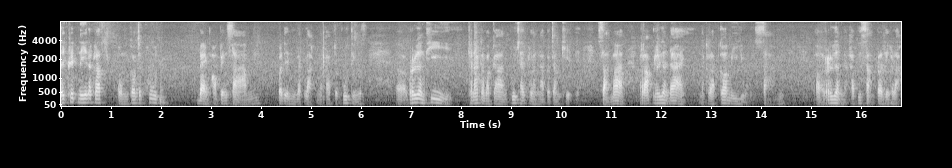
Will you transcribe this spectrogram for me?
ในคลิปนี้นะครับ ผมก็จะพูดแบ่งออกเป็น 3 ประเด็นหลักๆนะครับ จะพูดถึงเรื่องที่คณะกรรมการผู้ใช้พลังงานประจำเขตเนี่ยสามารถรับเรื่องได้นะครับ ก็มีอยู่3เเรื่องนะครับหรือ3ประเด็นหลัก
